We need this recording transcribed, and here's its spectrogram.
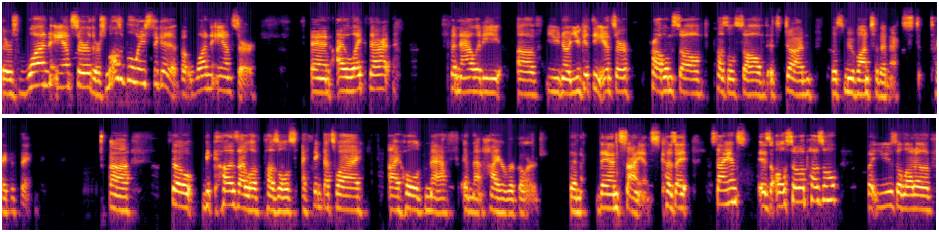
There's one answer, there's multiple ways to get it, but one answer. And I like that finality of, you know, you get the answer, problem solved, puzzle solved, it's done. Let's move on to the next type of thing. Uh, so because I love puzzles, I think that's why I hold math in that higher regard than than science because I science is also a puzzle, but you use a lot of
